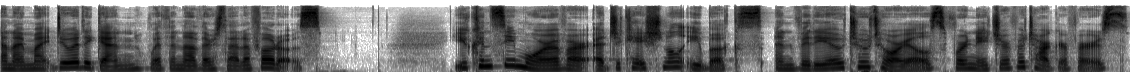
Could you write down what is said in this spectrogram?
and I might do it again with another set of photos. You can see more of our educational ebooks and video tutorials for nature photographers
